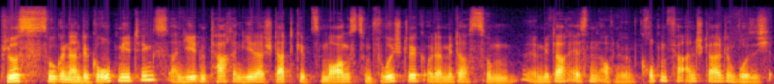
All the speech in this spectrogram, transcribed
Plus sogenannte Group Meetings. An jedem Tag in jeder Stadt gibt es morgens zum Frühstück oder mittags zum äh, Mittagessen auch eine Gruppenveranstaltung, wo sich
